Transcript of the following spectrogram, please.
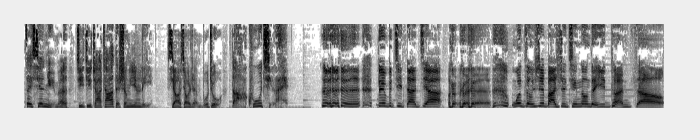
在仙女们叽叽喳喳的声音里，笑笑忍不住大哭起来。对不起大家，我总是把事情弄得一团糟。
